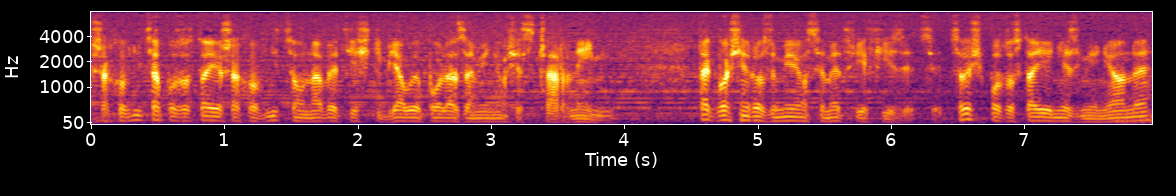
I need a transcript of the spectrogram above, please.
Szachownica pozostaje szachownicą, nawet jeśli białe pola zamienią się z czarnymi. Tak właśnie rozumieją symetrię fizycy. Coś pozostaje niezmienione,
